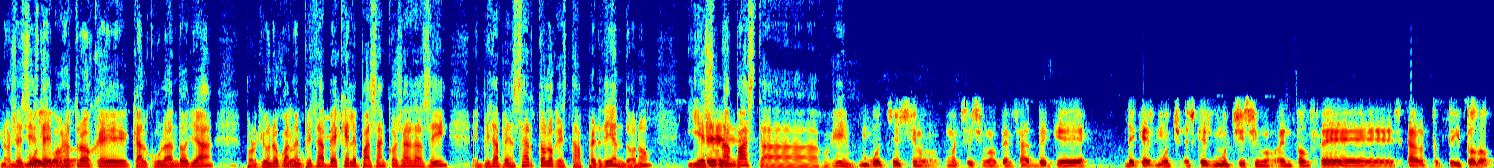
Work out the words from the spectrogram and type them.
No sé si Muy estáis gordo. vosotros que, calculando ya, porque uno cuando No. empieza a ver que le pasan cosas así, empieza a pensar todo lo que estás perdiendo, ¿no? Y es Eh, una pasta, Joaquín. Muchísimo, muchísimo. Pensar de que, de que es mucho, es que es muchísimo. Entonces, claro, y todo,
